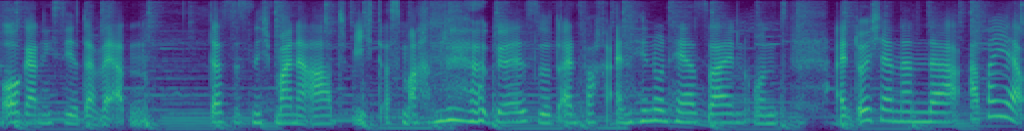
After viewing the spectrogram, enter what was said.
organisierter werden das ist nicht meine Art, wie ich das machen werde. Es wird einfach ein Hin und Her sein und ein Durcheinander. Aber ja,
